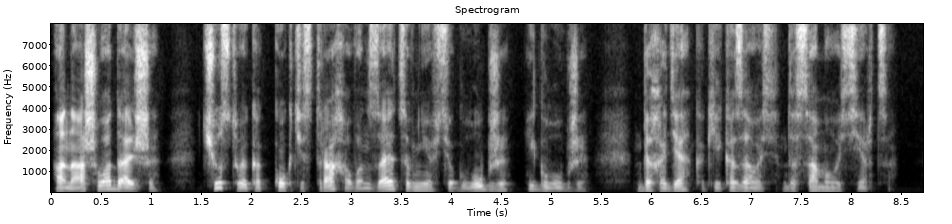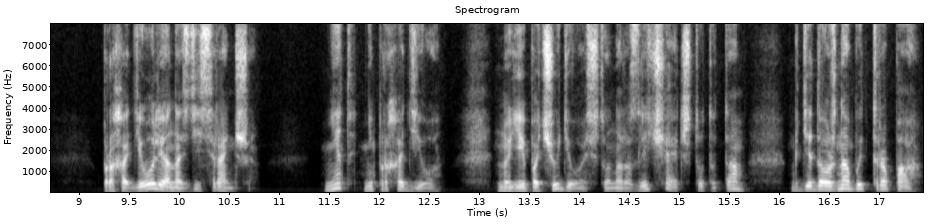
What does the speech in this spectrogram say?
Она шла дальше, чувствуя, как когти страха вонзаются в нее все глубже и глубже, доходя, как ей казалось, до самого сердца. Проходила ли она здесь раньше? Нет, не проходила. Но ей почудилось, что она различает что-то там, где должна быть тропа.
